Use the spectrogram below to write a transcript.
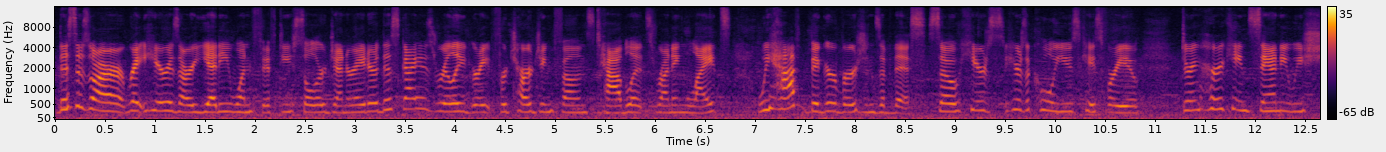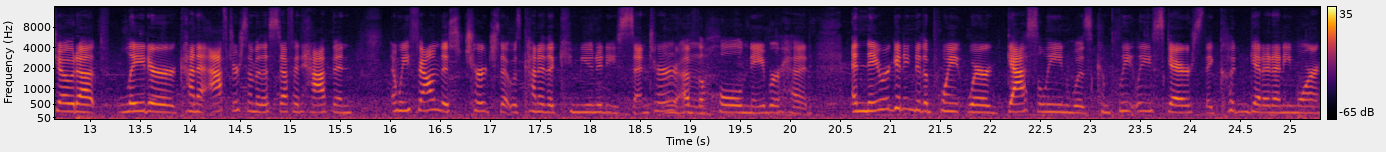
This is our, right here is our Yeti 150 solar generator. This guy is really great for charging phones, tablets, running lights. We have bigger versions of this. So here's, here's a cool use case for you. During Hurricane Sandy, we showed up later, kind of after some of the stuff had happened, and we found this church that was kind of the community center of the whole neighborhood. And they were getting to the point where gasoline was completely scarce, they couldn't get it anymore,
